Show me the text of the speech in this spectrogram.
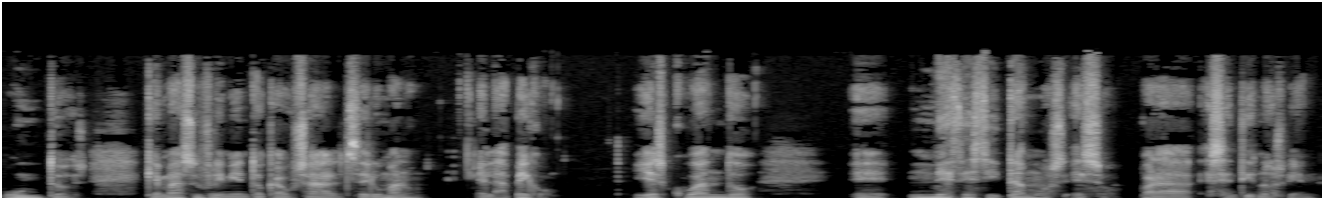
puntos que más sufrimiento causa al ser humano, el apego. Y es cuando eh, necesitamos eso para sentirnos bien.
